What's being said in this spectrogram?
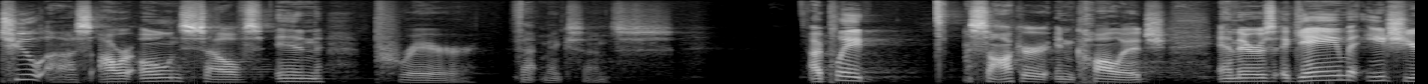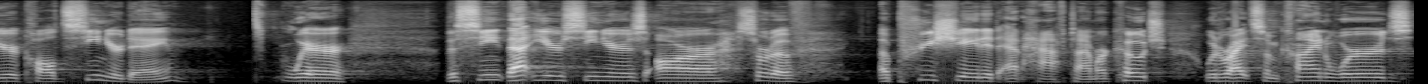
to us our own selves in prayer, if that makes sense. I played soccer in college, and there's a game each year called Senior Day, where the that year's seniors are sort of appreciated at halftime. Our coach would write some kind words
